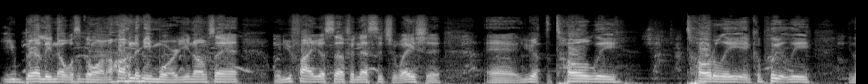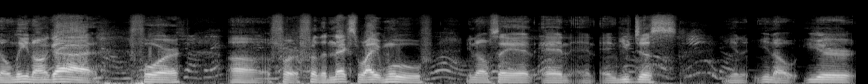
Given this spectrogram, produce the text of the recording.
you barely know what's going on anymore. You know what I'm saying? When you find yourself in that situation and you have to totally, totally and completely, you know, lean on God for, uh, for, for the next right move. You know what I'm saying? And, and, and you just, you know, you know, you're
